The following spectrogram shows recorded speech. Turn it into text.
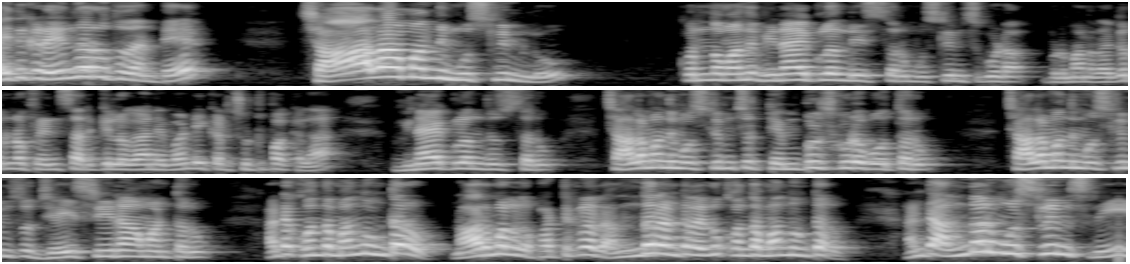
అయితే ఇక్కడ ఏం జరుగుతుందంటే చాలామంది ముస్లింలు కొంతమంది వినాయకులను తీస్తారు ముస్లిమ్స్ కూడా. ఇప్పుడు మన దగ్గర ఉన్న ఫ్రెండ్స్ సర్కిల్లో కానివ్వండి ఇక్కడ చుట్టుపక్కల వినాయకులను చూస్తారు. చాలామంది ముస్లిమ్స్ టెంపుల్స్ కూడా పోతారు. చాలామంది ముస్లిమ్స్ జై శ్రీరామ్ అంటారు. అంటే కొంతమంది ఉంటారు. నార్మల్గా పర్టికులర్ అందరూ అంటారు కొంతమంది ఉంటారు. అంటే అందరు ముస్లిమ్స్ని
